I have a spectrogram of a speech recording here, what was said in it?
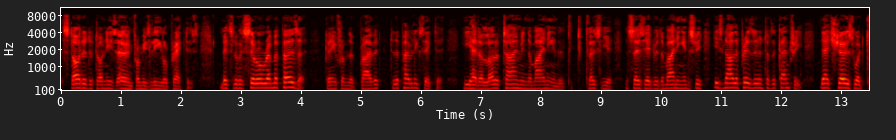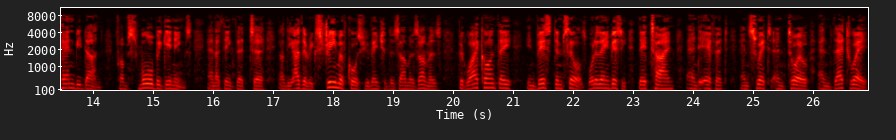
started it on his own from his legal practice. Let's look at Cyril Ramaphosa, going from the private to the public sector. He had a lot of time in the mining and closely associated with the mining industry. He's now the president of the country. That shows what can be done from small beginnings. And I think that uh, on the other extreme, of course, you mentioned the Zama Zamas, but why can't they invest themselves? What are they investing? Their time and effort and sweat and toil, and that way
